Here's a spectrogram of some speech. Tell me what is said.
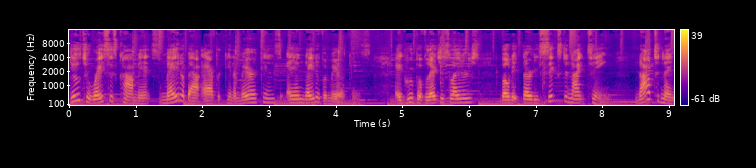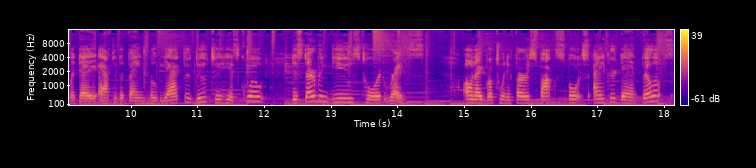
due to racist comments made about African Americans and Native Americans. A group of legislators voted 36 to 19 not to name a day after the famed movie actor due to his quote, disturbing views toward race. On April 21st, Fox Sports anchor Dan Phillips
